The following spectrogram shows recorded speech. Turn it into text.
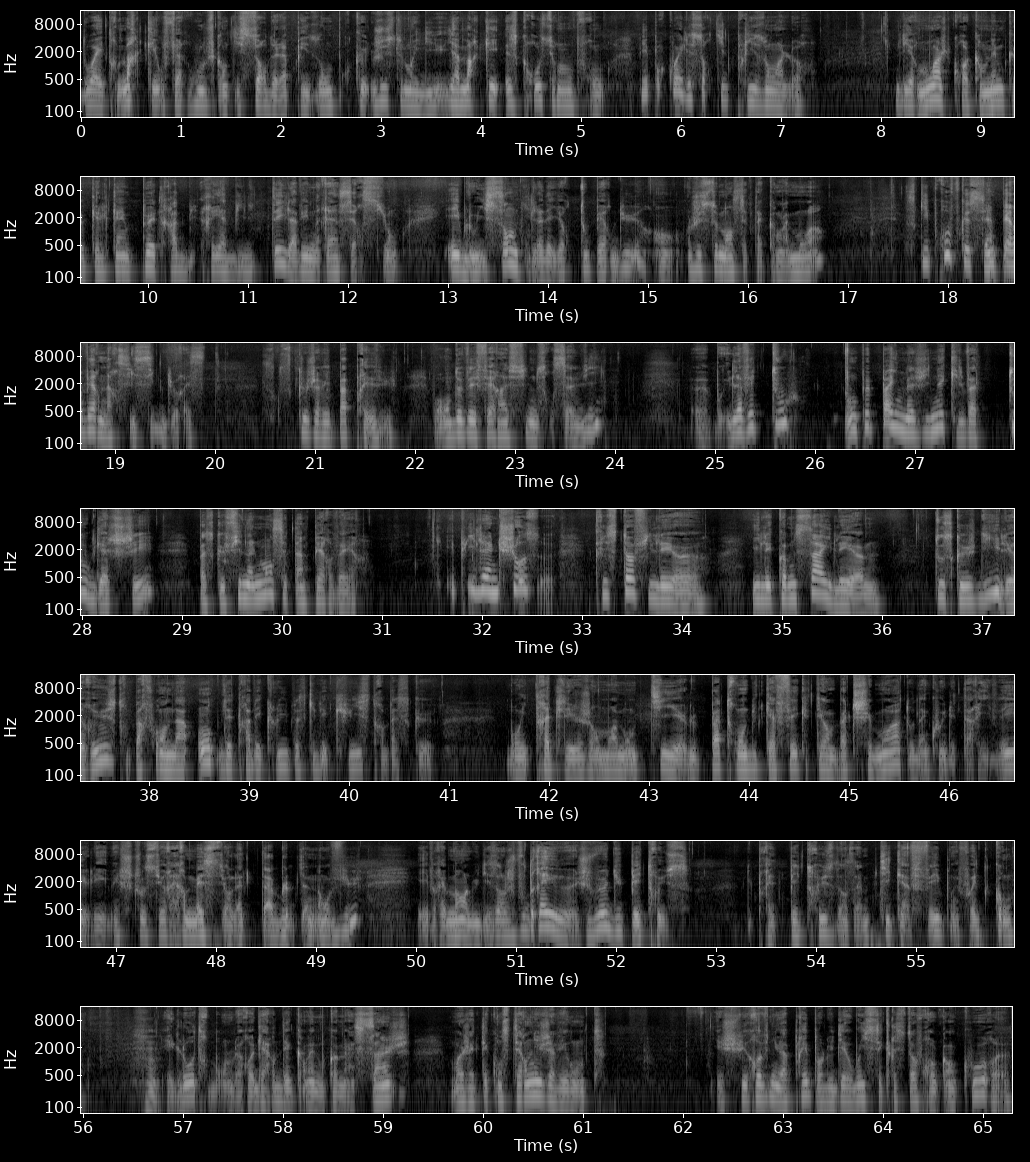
doit être marquée au fer rouge quand il sort de la prison pour que justement il y a marqué escroc sur mon front. Mais pourquoi il est sorti de prison alors? Dire moi je crois quand même que quelqu'un peut être réhabilité. Il avait une réinsertion éblouissante. Il a d'ailleurs tout perdu en justement s'attaquant à moi. Ce qui prouve que c'est un pervers narcissique du reste. Ce que j'avais pas prévu. Bon, on devait faire un film sur sa vie. Euh, il avait tout. On ne peut pas imaginer qu'il va tout gâcher parce que finalement c'est un pervers. Et puis il a une chose, Christophe, il est, euh, il est comme ça, il est euh, tout ce que je dis, il est rustre. Parfois on a honte d'être avec lui parce qu'il est cuistre, parce que Bon, il traite les gens. Moi, mon petit, euh, le patron du café qui était en bas de chez moi, tout d'un coup, il est arrivé, les, chaussures Hermès sur la table, bien en vue, et vraiment en lui disant Je voudrais, euh, je veux du Pétrus. Du Pétrus dans un petit café, bon, il faut être con. Et l'autre, bon, le regardait quand même comme un singe. Moi, j'étais consterné, j'avais honte. Et je suis revenu après pour lui dire Oui, c'est Christophe Rocancourt. Euh,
